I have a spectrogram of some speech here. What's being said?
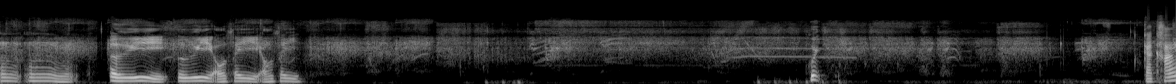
อืมอืมเอ้ยเอ้ยเอาสิเอาสิหุยกระครั้ง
